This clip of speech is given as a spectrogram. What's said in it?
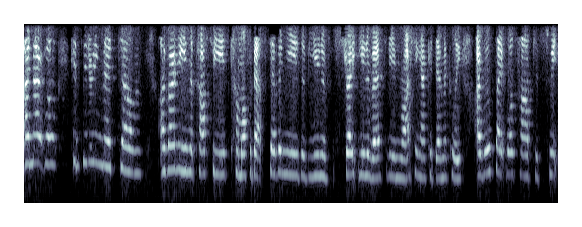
I know. Well, considering that um, I've only in the past few years come off about seven years of uni- straight university and writing academically, I will say it was hard to switch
